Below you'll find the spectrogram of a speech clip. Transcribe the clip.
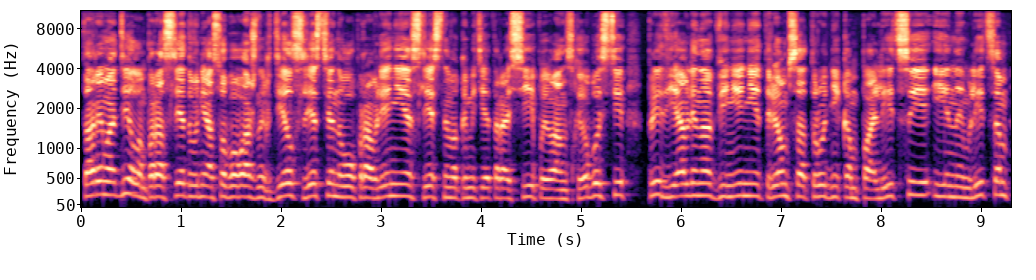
Вторым отделом по расследованию особо важных дел Следственного управления Следственного комитета России по Ивановской области предъявлено обвинение трем сотрудникам полиции и иным лицам,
